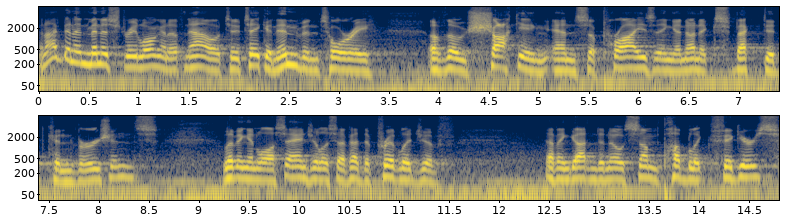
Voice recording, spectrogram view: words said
And I've been in ministry long enough now to take an inventory of those shocking and surprising and unexpected conversions. Living in Los Angeles, I've had the privilege of having gotten to know some public figures.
